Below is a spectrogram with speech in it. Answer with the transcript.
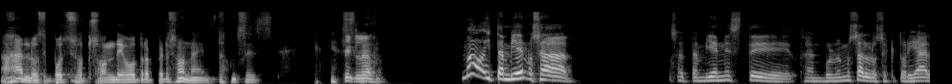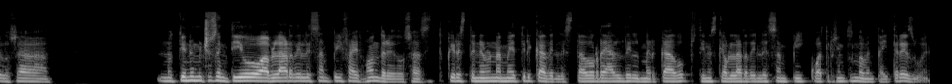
Ajá, los depósitos son de otra persona, entonces. Sí, este, claro. No, y también, o sea, o sea, también este, o sea, volvemos a lo sectorial, o sea, no tiene mucho sentido hablar del S&P 500, o sea, si tú quieres tener una métrica del estado real del mercado, pues tienes que hablar del S&P 493, güey.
